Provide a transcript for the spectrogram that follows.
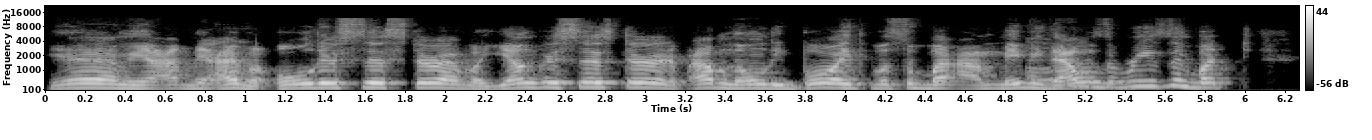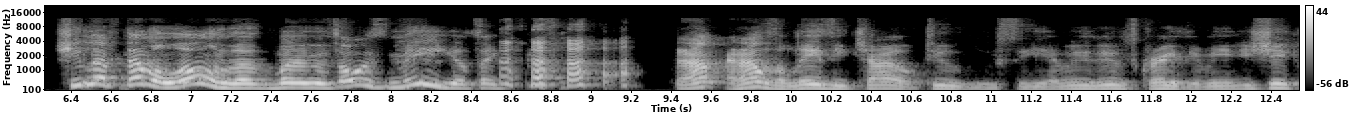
yeah, I mean, I mean, yeah. I have an older sister, I have a younger sister. I'm the only boy, but so, but uh, maybe oh. that was the oh. reason. But she left them alone, but it was always me. It's like And I, and I, was a lazy child too, Lucy. I mean, it was crazy. I mean, she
